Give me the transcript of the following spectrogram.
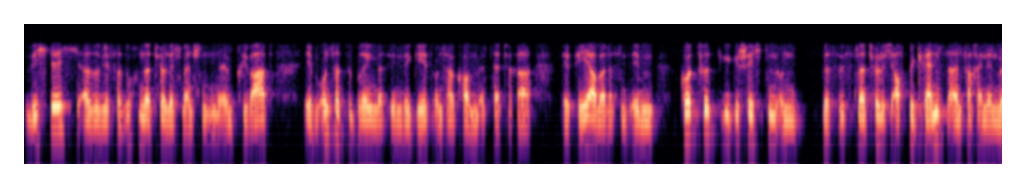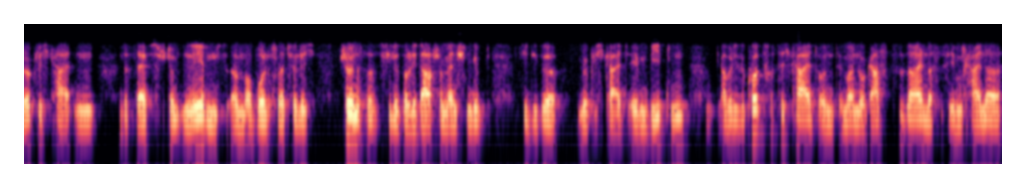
wichtig. Also wir versuchen natürlich Menschen im Privat eben unterzubringen, dass sie in WGs unterkommen etc pp. Aber das sind eben kurzfristige Geschichten und das ist natürlich auch begrenzt einfach in den Möglichkeiten des selbstbestimmten Lebens, ähm, obwohl es natürlich schön ist, dass es viele solidarische Menschen gibt, die diese Möglichkeit eben bieten. Aber diese Kurzfristigkeit und immer nur Gast zu sein, das ist eben keine,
